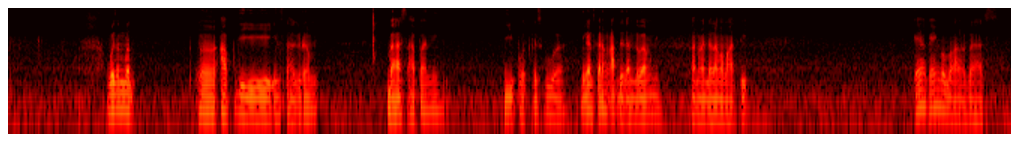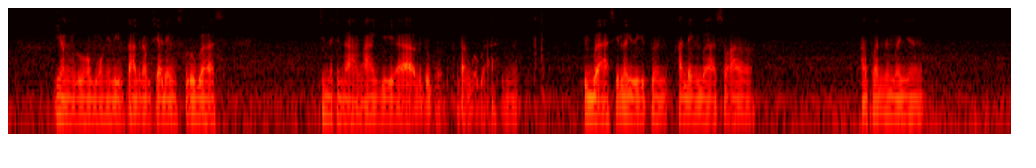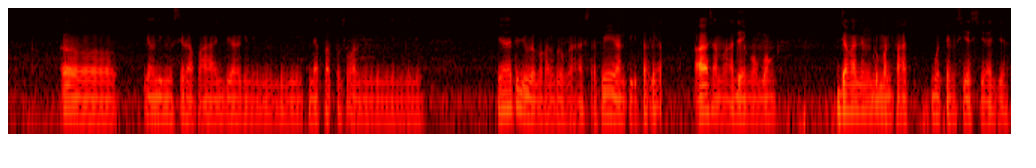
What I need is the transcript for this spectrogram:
Gue sempet nge-up di Instagram bahas apa nih di podcast gue ini kan sekarang updatean doang nih karena udah lama mati ya kayaknya gue bakal bahas yang lu ngomongin di Instagram sih ada yang suruh bahas cinta-cintaan lagi ya gitu gue ntar gue bahas ini dibahas lah gitu gituan ada yang bahas soal apa namanya uh, yang di Mesir apa aja gini gini gini pendapat tuh soal gini gini gini gini ya itu juga bakal gue bahas. Tapi nanti kita lihat. Ah sama ada yang ngomong jangan yang bermanfaat buat yang sia-sia aja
